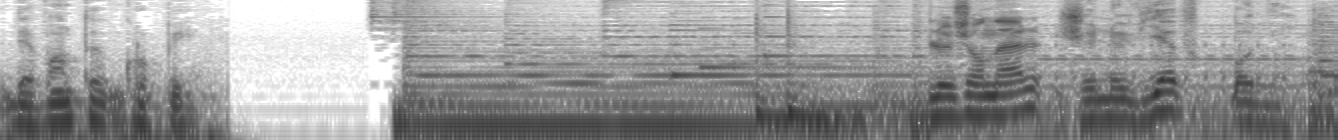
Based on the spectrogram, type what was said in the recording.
des ventes groupées. Le journal Geneviève Bognon.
